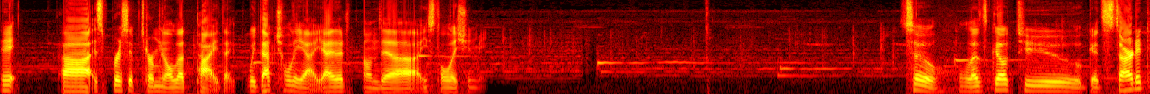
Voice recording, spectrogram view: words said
the uh, Espressif terminal.py that which actually I added on the installation menu. So let's go to get started.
